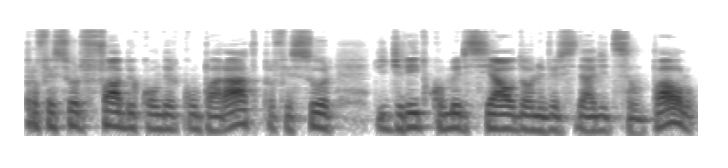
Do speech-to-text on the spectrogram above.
professor Fábio Conder Comparato, professor de Direito Comercial da Universidade de São Paulo,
